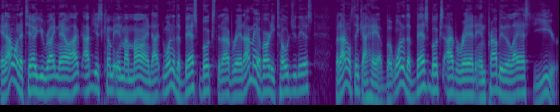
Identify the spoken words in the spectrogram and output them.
and I want to tell you right now, I, have just come in my mind. I, one of the best books that I've read, I may have already told you this, but I don't think I have. But one of the best books I've read in probably the last year,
